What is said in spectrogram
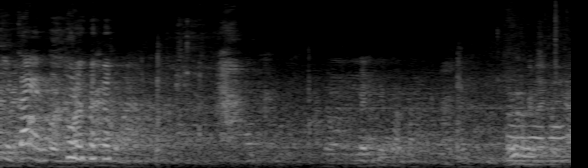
อยู่ใเกล้กันคนบ้านใกล้หมดเป็นที่ก่อนปะเออ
